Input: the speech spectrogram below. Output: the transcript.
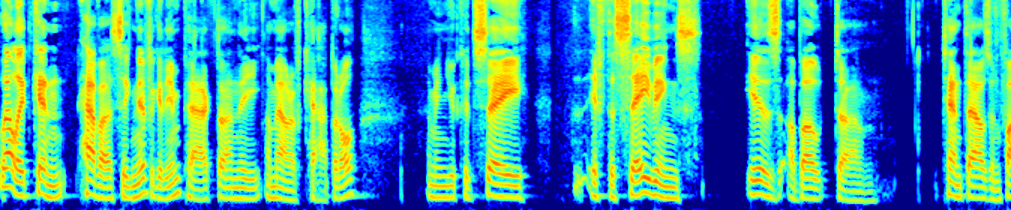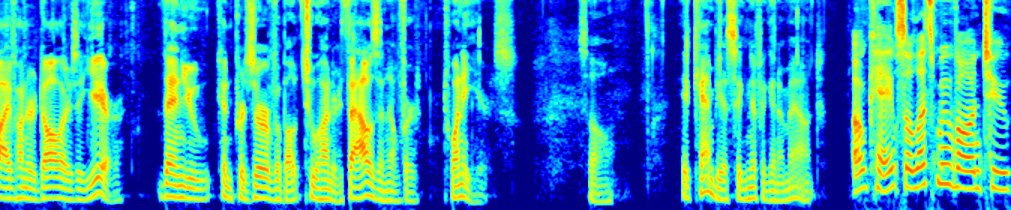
Well, it can have a significant impact on the amount of capital. I mean, you could say if the savings is about um, $10,500 a year, then you can preserve about 200,000 over 20 years. So it can be a significant amount. Okay, so let's move on to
